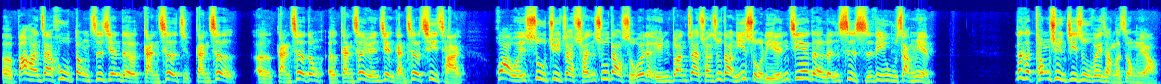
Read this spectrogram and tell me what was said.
呃，包含在互动之间的感测、感测、呃、感测动、呃、感测元件、感测器材，化为数据，再传输到所谓的云端，再传输到你所连接的人事实地物上面，那个通讯技术非常的重要。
